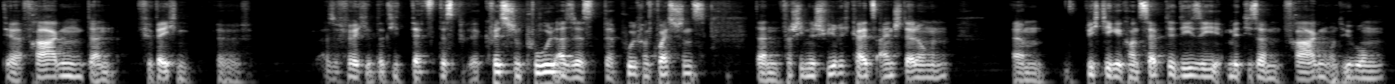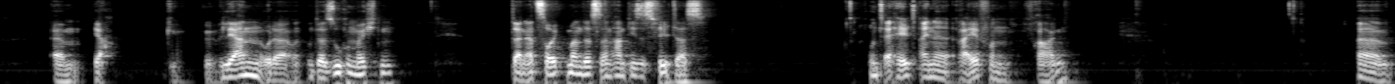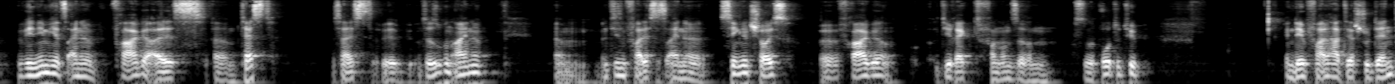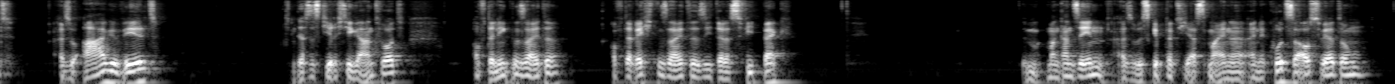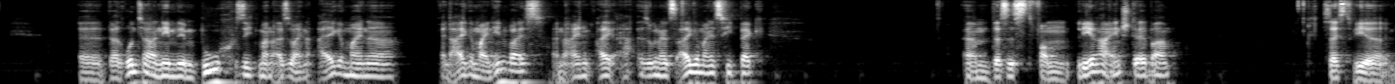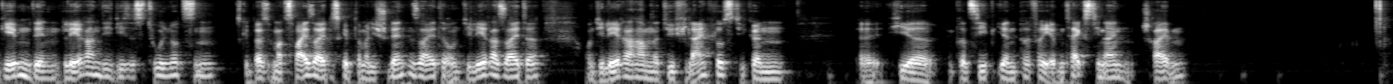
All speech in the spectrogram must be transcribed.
der Fragen, dann für welchen, äh, also für welche, die, das, das Question Pool, also das, der Pool von Questions, dann verschiedene Schwierigkeitseinstellungen, ähm, wichtige Konzepte, die Sie mit diesen Fragen und Übungen ähm, ja, lernen oder untersuchen möchten. Dann erzeugt man das anhand dieses Filters und erhält eine Reihe von Fragen. Äh, wir nehmen jetzt eine Frage als ähm, Test. Das heißt, wir untersuchen eine. Ähm, in diesem Fall ist es eine Single-Choice-Frage äh, direkt von unserem, unserem Prototyp. In dem Fall hat der Student also A gewählt. Das ist die richtige Antwort. Auf der linken Seite auf der rechten Seite sieht er das Feedback. Man kann sehen, also es gibt natürlich erstmal eine, eine kurze Auswertung. Äh, darunter neben dem Buch sieht man also eine allgemeine, einen allgemeinen Hinweis, ein, ein, ein sogenanntes allgemeines Feedback. Ähm, das ist vom Lehrer einstellbar. Das heißt, wir geben den Lehrern, die dieses Tool nutzen, es gibt also mal zwei Seiten, es gibt einmal die Studentenseite und die Lehrerseite. Und die Lehrer haben natürlich viel Einfluss, die können äh, hier im Prinzip ihren präferierten Text hineinschreiben.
